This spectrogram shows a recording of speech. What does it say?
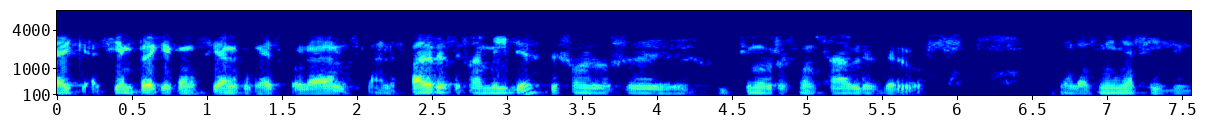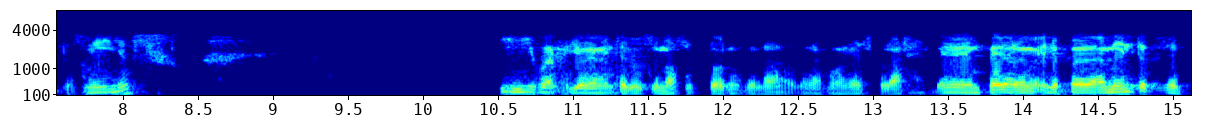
hay que, siempre hay que conocer a la comunidad escolar, a los, a los padres de familia, que son los eh, últimos responsables de, los, de las niñas y los niños. Y bueno, y obviamente los demás sectores de la, de la comunidad escolar. Eh, pero el empoderamiento que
